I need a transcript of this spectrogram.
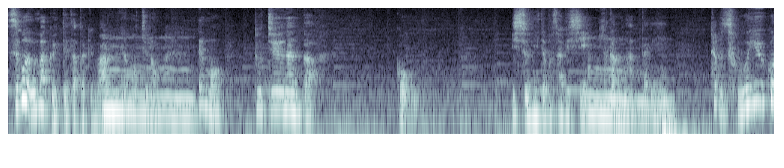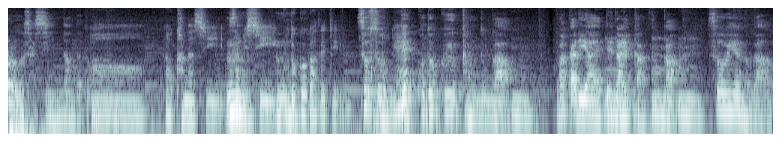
すごいうまくいってた時もあるんだよもちろん。ん。でも途中なんかこう一緒にいても寂しい期間があったり、うん多分そういう頃の写真なんだと思う。悲しいうん寂しい、うん孤独が出てるそうそう、で孤独感とか、うん分かり合えてない感とか、うんうんそういうのが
